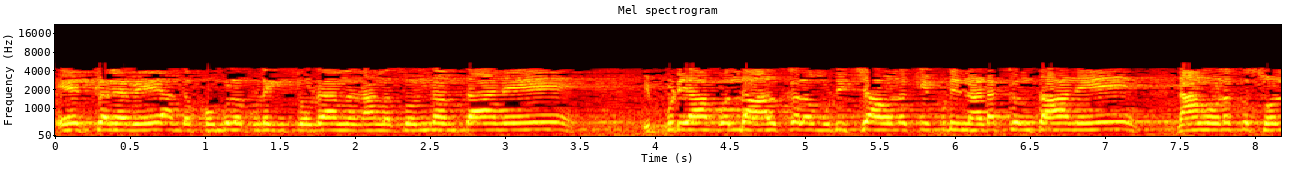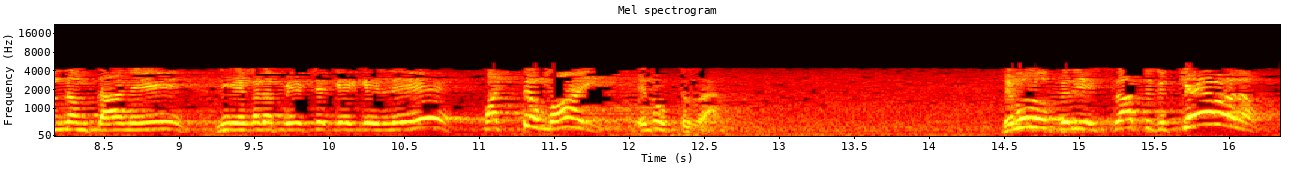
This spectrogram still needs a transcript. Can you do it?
ஏற்கனவே அந்த பொம்பளை பிள்ளைக்கு சொல்றாங்க நாங்க சொன்னோம் தானே. இப்படியா கொண்டு ஆட்களை முடிச்சா உனக்கு இப்படி நடக்கும் தானே. நாங்க உனக்கு சொன்னோம் தானே. நீ எங்கட பேச்ச கேட்கல பட்டு மாய். என்று விட்டுறாங்க. எவ்வளவு பெரிய இஸ்லாத்துக்கு கேவலம்.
